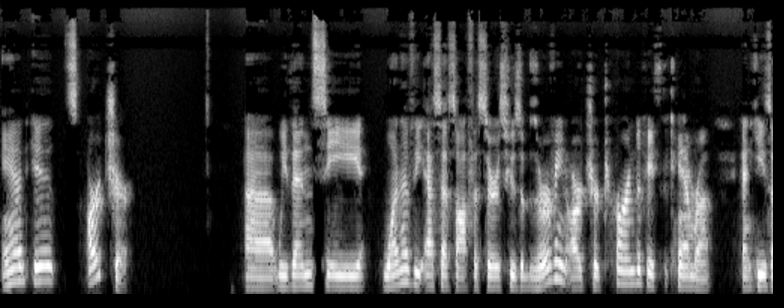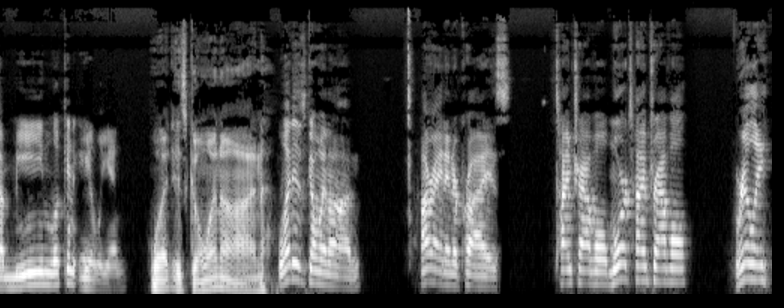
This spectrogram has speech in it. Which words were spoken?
and it's Archer. Uh, we then see one of the SS officers who's observing Archer turn to face the camera, and he's a mean looking alien. What is going on? What is going on? All right, Enterprise. Time travel, more time travel. Really?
